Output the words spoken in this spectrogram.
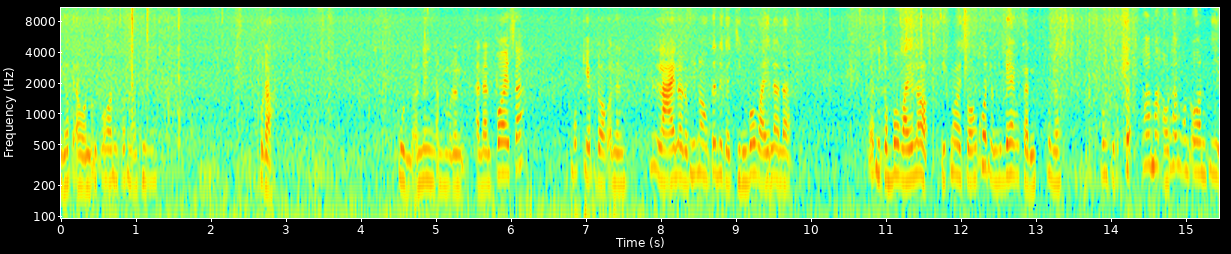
เดี๋ยวไปเอาอ่อนๆก่อนมาที่นี่ พูดอะพูดอันนึงอันนั้นอันนั้นปล่อยซะบ่เก็บดอกอันนั้นมันหลายแล้วเด้อพี่น้องแต่นี่ก็กินบ่ไหวแล้วล่ะแต่นี่ก็บ่ไหวแล้วอีกหน่อยสองคนนั้นแบ่งกันพูดนะพูดสิเออพามาเอาทางอ่อนๆพี่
